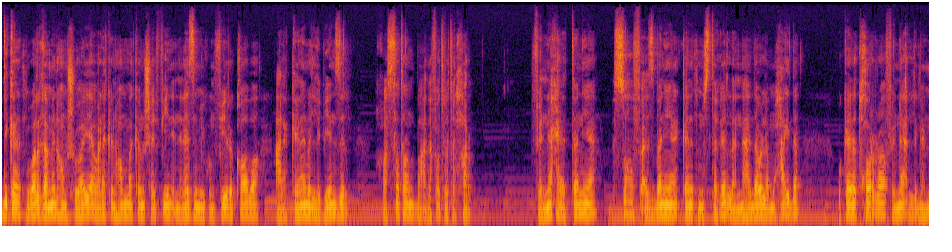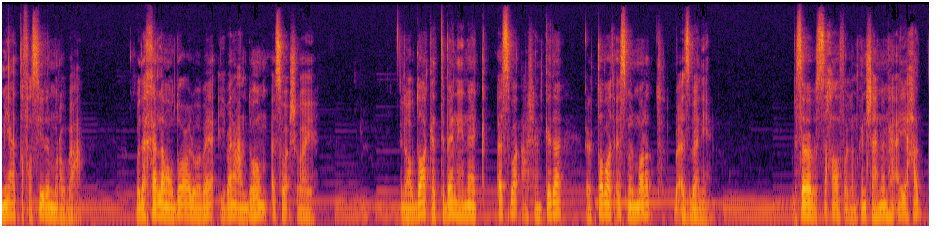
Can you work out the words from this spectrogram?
دي كانت مبالغة منهم شوية ولكن هم كانوا شايفين إن لازم يكون في رقابة على الكلام اللي بينزل خاصة بعد فترة الحرب. في الناحية التانية الصحف في أسبانيا كانت مستغلة إنها دولة محايدة وكانت حرة في نقل جميع التفاصيل المروعة وده خلى موضوع الوباء يبان عندهم أسوأ شوية. الأوضاع كانت تبان هناك أسوأ عشان كده ارتبط اسم المرض بأسبانيا. بسبب الصحافة اللي مكانش هاممها أي حد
